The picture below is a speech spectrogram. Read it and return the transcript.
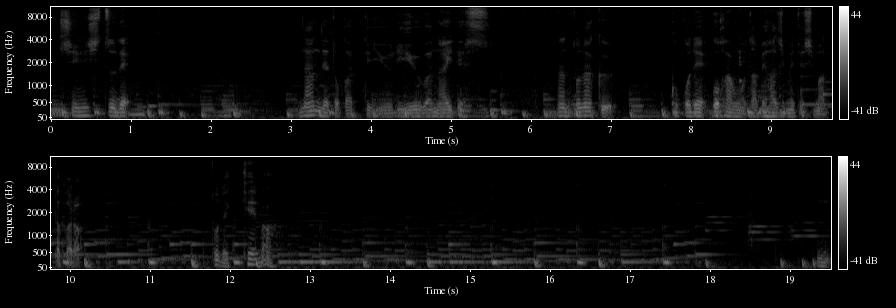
寝室でなんでとかっていう理由はないです。なんとなくここでご飯を食べ始めてしまったから。音でっけえなうん。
